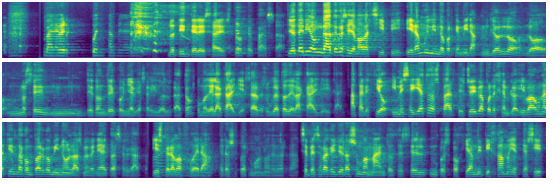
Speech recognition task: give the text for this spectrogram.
Vale, a ver, cuéntame la no te interesa esto, ¿qué pasa? Yo tenía un gato que se llamaba Chippy y era muy lindo porque, mira, yo lo, lo- no sé de dónde coño había salido el gato, como de la calle, ¿sabes? Un gato de la calle y tal. Apareció y me seguía a todas partes. Yo iba, por ejemplo, iba a una tienda a comprar gominolas, me venía detrás el gato y esperaba qué fuera. mono. Era súper mono, de verdad. Se pensaba que yo era su mamá, entonces él pues cogía mi pijama y hacía así.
